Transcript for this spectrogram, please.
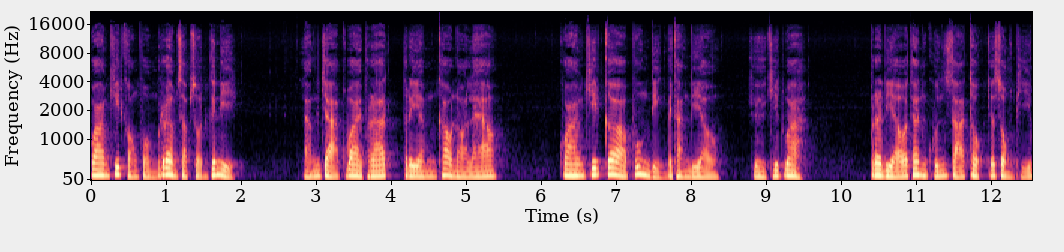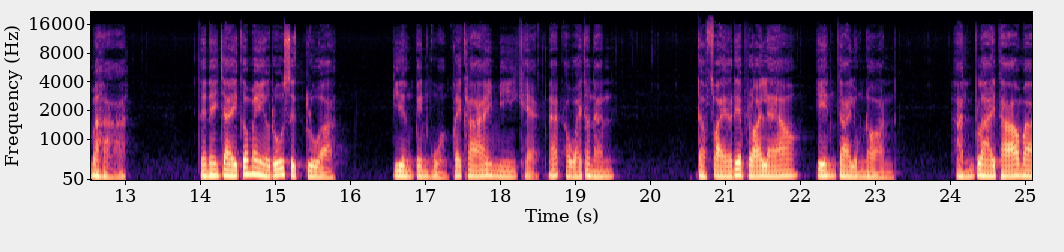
ความคิดของผมเริ่มสับสนขึ้นอีก หลังจากไหว้พระเตรียมเข้านอนแล้ว ความคิดก็พุ่งดิ่งไปทางเดียว คือคิดว่า ประเดี๋ยวท่านขุนสาถกจะส่งผีมาหา แต่ในใจก็ไม่รู้สึกกลัว เพียงเป็นห่วงคล้ายๆ มีแขกนัดเอาไว้เท่านั้น ดับไฟเรียบร้อยแล้ว เอนกายลงนอน หันปลายเท้ามา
